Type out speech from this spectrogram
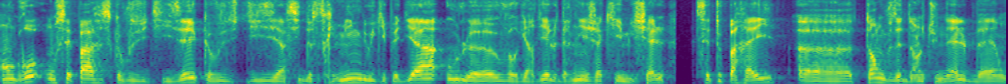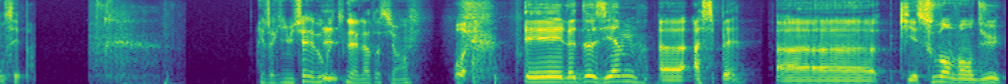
en gros, on ne sait pas ce que vous utilisez, que vous utilisez un site de streaming, Wikipédia, ou le, vous regardiez le dernier Jackie et Michel. C'est tout pareil. Euh, tant que vous êtes dans le tunnel, ben, on ne sait pas. Et Jackie Michel, il y a beaucoup de tunnels, attention. hein. Et le deuxième euh, aspect, euh, qui est souvent vendu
